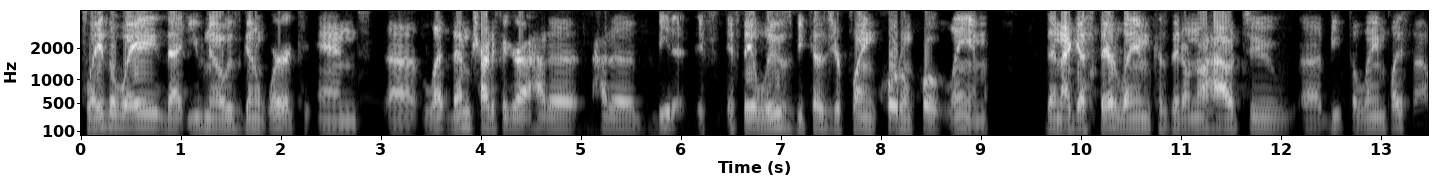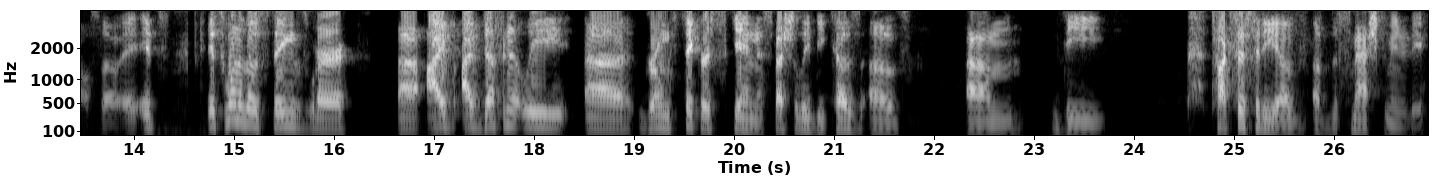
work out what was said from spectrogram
play the way that you know is going to work and uh, let them try to figure out how to how to beat it if if they lose because you're playing quote unquote lame then i guess they're lame because they don't know how to uh, beat the lame playstyle so it's it's one of those things where uh, I've I've definitely uh, grown thicker skin, especially because of um, the toxicity of of the Smash community.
